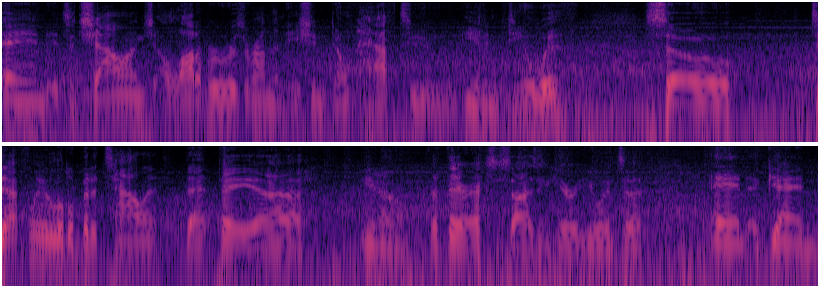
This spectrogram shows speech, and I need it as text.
and it's a challenge a lot of brewers around the nation don't have to even deal with. So definitely a little bit of talent that they uh, you know that they're exercising here at Uinta. And again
